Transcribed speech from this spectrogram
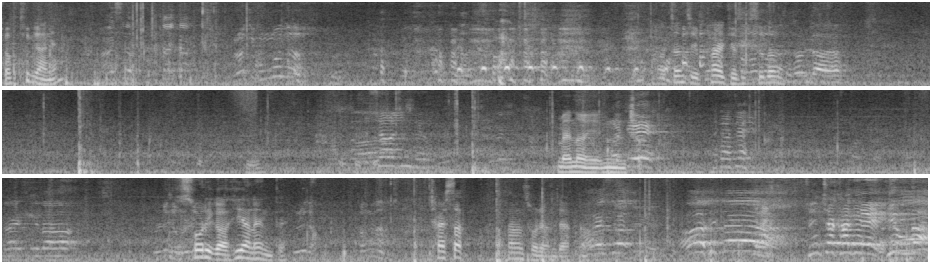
격투기 아니야? 나이스. 있다 있다. 어쩐지 팔 계속 쓰더라. 매너 있는 척. 소리가 희한했는데. 찰싹 하는 소리였는데 약간. 아 됐다 침착하게 뒤에 온다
